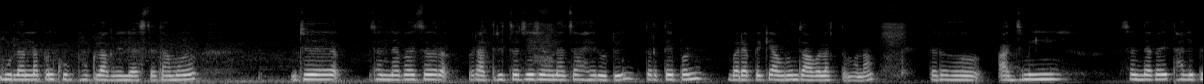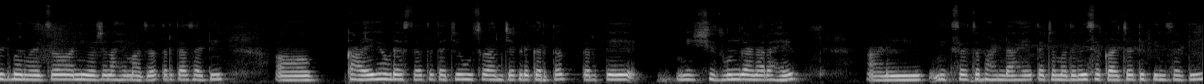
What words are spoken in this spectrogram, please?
मुलांना पण खूप भूक लागलेली असते. त्यामुळं जे संध्याकाळचं रात्रीचं जे जेवणाचं आहे रुटीन तर ते पण बऱ्यापैकी आवरून जावं लागतं मला. तर आज मी संध्याकाळी थालीपीठ बनवायचं नियोजन आहे माझं. तर त्यासाठी काळे घेवडे असतात तर त्याची उसळ आमच्याकडे करतात. तर ते मी शिजवून जाणार आहे. आणि मिक्सरचं भांडं आहे. त्याच्यामध्ये मी सकाळच्या टिफिनसाठी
